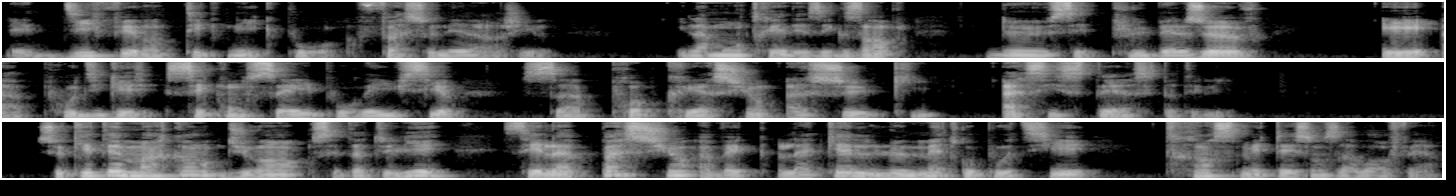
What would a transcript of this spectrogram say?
les différentes techniques pour façonner l'argile. Il a montré des exemples de ses plus belles œuvres et a prodigué ses conseils pour réussir sa propre création à ceux qui assistaient à cet atelier. Ce qui était marquant durant cet atelier, c'est la passion avec laquelle le maître potier transmettait son savoir-faire.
